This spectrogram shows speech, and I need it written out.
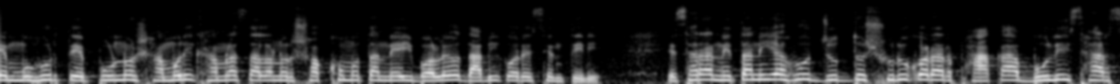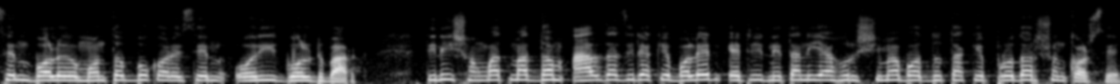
এ মুহূর্তে পূর্ণ সামরিক হামলা চালানোর সক্ষমতা নেই বলেও দাবি করেছেন তিনি। এছাড়া নেতানিয়াহু যুদ্ধ শুরু করার ফাঁকা বুলি ছাড়ছেন বলেও মন্তব্য করেছেন ওরি গোল্ডবার্গ। তিনি সংবাদ মাধ্যম আল জাজিরাকে বলেন, এটি নেতানিয়াহুর সীমাবদ্ধতাকে প্রদর্শন করছে।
